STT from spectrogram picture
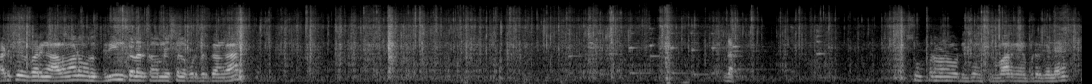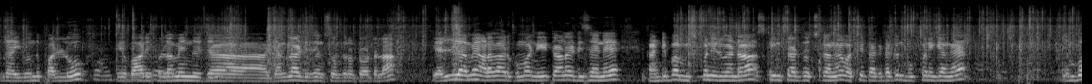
அடுத்தது பாருங்கள் அழகான ஒரு க்ரீன் கலர் காம்பினேஷனில் கொடுத்துருக்காங்க. சூப்பரான ஒரு டிசைன்ஸ் பாருங்க எப்படி இருக்குன்னு. இந்த இது வந்து பல்லு இது பாடி ஃபுல்லாமே இந்த ஜ ஜங்லா டிசைன்ஸ் வந்துடும் டோட்டலாக எல்லாமே அழகாக இருக்குமா நீட்டான டிசைனு கண்டிப்பாக மிஸ் பண்ணிட வேண்டாம். ஸ்க்ரீன்ஷாட் வச்சுக்கோங்க. வச்சு டக்கு டக்குன்னு புக் பண்ணிக்கோங்க. ரொம்ப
